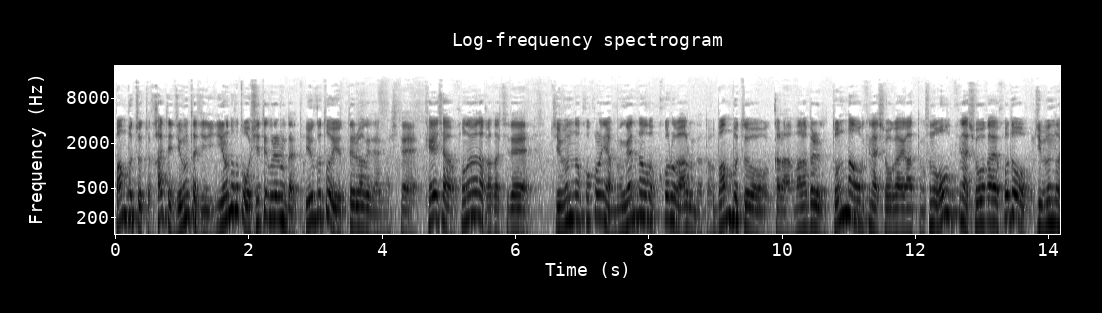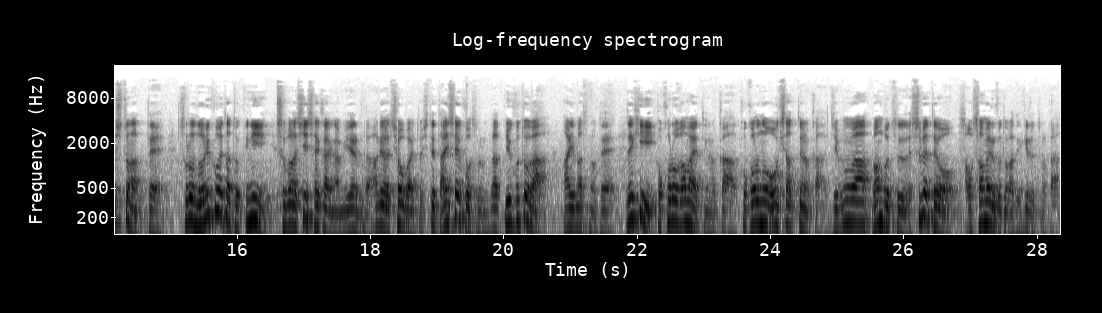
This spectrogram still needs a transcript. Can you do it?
万物ってかえって自分たちにいろんなことを教えてくれるんだよということを言ってるわけでありまして経営者はこのような形で自分の心には無限の心があるんだと。万物から学べるどんな大きな障害があってもその大きな障害ほど自分の死となってそれを乗り越えた時に素晴らしい世界が見えるんだ。あるいは商売として大成功するんだ。ということがありますのでぜひ心構えというのか心の大きさというのか自分は万物全てを収めることができるというのか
